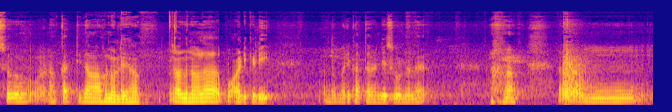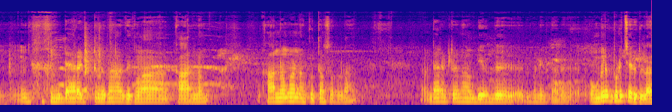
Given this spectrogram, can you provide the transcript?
so நான் கத்தி தான் ஆகணும் இல்லையா? அதனால அடிக்கடி அந்த மாதிரி கத்த வேண்டிய சூழ்நிலை. டேரக்டர் தான் அதுக்கெலாம் காரணம். காரணமாக நான் குத்தம் சொல்லலாம் டேரக்டர் தான் அப்படி வந்து இது பண்ணியிருக்காரு. உங்களுக்கு பிடிச்சிருக்குல்ல?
